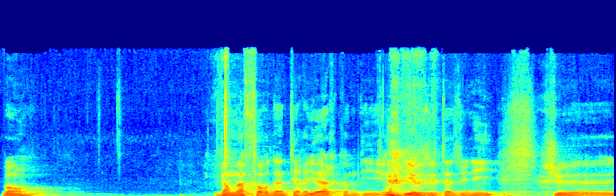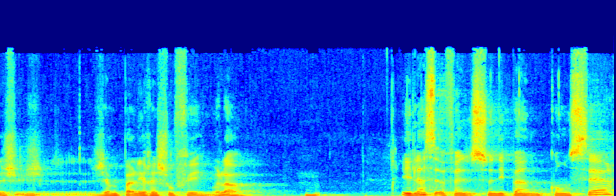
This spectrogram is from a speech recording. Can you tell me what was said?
bon, dans ma Ford intérieure, comme on dit aux États-Unis, je j'aime pas les réchauffer. Voilà. Et là, enfin, ce n'est pas un concert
